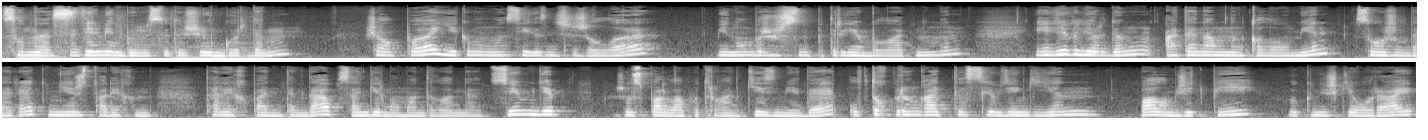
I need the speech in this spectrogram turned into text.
Соны сіздермен бөлісуді жөн көрдім. Жалпы 2018 жылы мен 11 сынып бітірген болатынмын. Үйдегілердің ата анамның қалауымен сол жылдары дүниежүзі тарихын тарих пәнін таңдап заңгер мамандығына түсемін деп жоспарлап отырған кезім еді. Ұлттық бірыңғай тестілеуден кейін балым жетпей өкінішке орай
